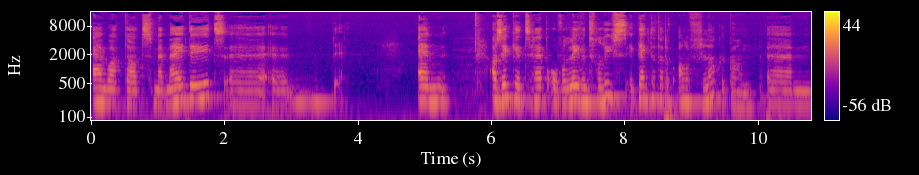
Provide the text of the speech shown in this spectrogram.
En wat dat met mij deed. en als ik het heb over levend verlies, ik denk dat dat op alle vlakken kan. Ehm,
